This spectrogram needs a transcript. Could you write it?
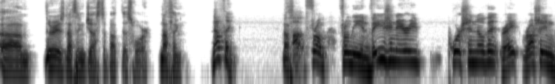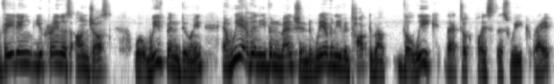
Um, there is nothing just about this war. Nothing. Nothing. Nothing. Uh, from from the invasionary portion of it, right? Russia invading Ukraine is unjust. What we've been doing, and we haven't even mentioned, we haven't even talked about the leak that took place this week, right?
